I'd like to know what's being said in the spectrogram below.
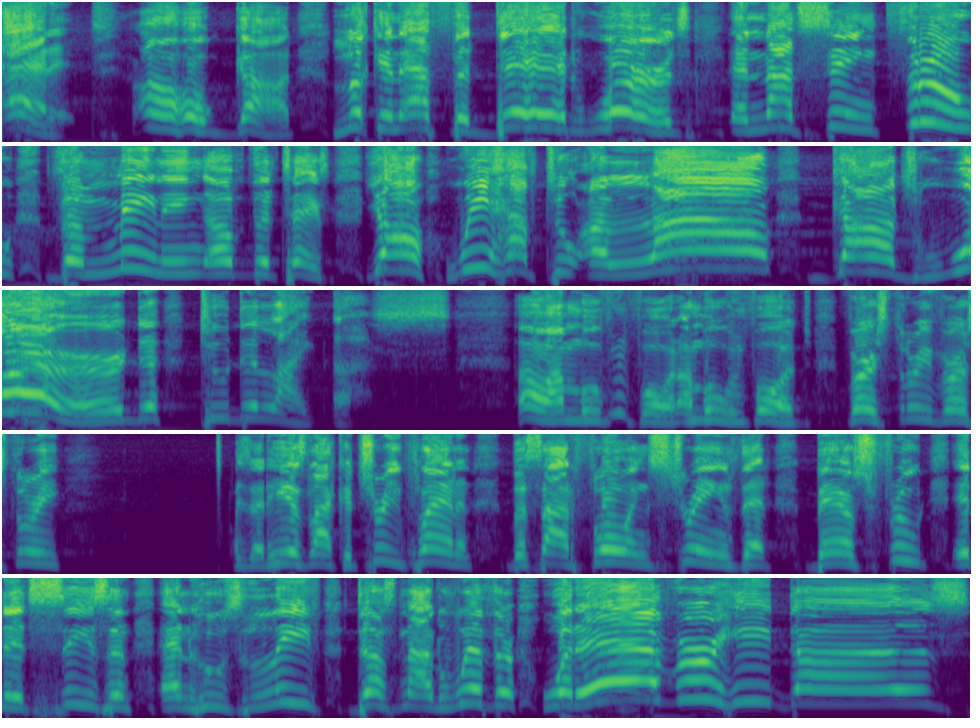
at it. Oh God, looking at the dead words and not seeing through the meaning of the text. Y'all, we have to allow God's word to delight us. Oh, I'm moving forward. I'm moving forward. Verse 3, verse 3 is that he is like a tree planted beside flowing streams that bears fruit in its season and whose leaf does not wither. Whatever he does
